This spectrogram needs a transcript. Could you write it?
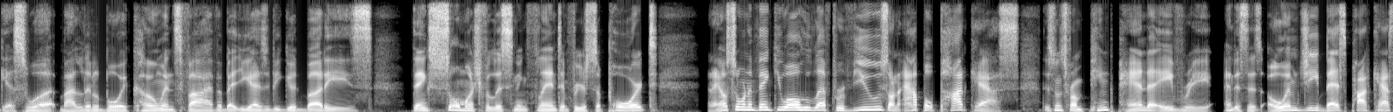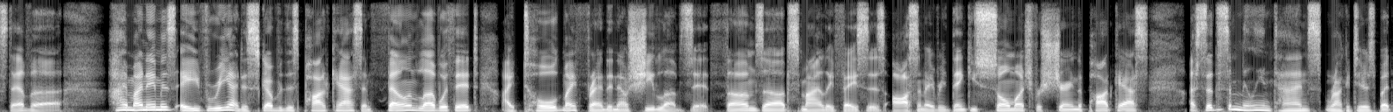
Guess what? My little boy Cohen's five. I bet you guys would be good buddies. Thanks so much for listening, Flint, and for your support. And I also want to thank you all who left reviews on Apple Podcasts. This one's from Pink Panda Avery, and it says, OMG, best podcast ever. Hi, my name is Avery. I discovered this podcast and fell in love with it. I told my friend, and now she loves it. Thumbs up, smiley faces. Awesome, Avery. Thank you so much for sharing the podcast. I've said this a million times, Rocketeers, but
